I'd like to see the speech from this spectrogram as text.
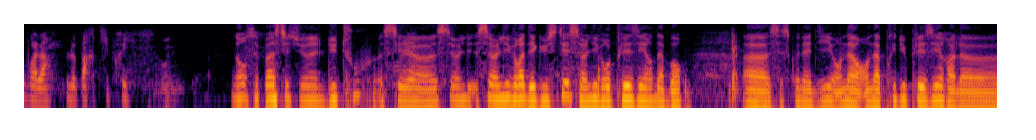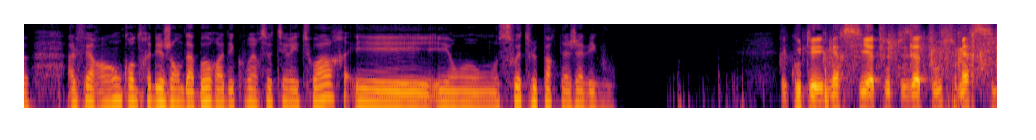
Voilà, le parti pris. Non, c'est pas institutionnel du tout. C'est euh, un, un, livre à déguster, c'est un livre plaisir d'abord. Euh, c'est ce qu'on a dit. On a, pris du plaisir à le, à faire rencontrer des gens d'abord, à découvrir ce territoire et, et on souhaite le partager avec vous. Écoutez, merci à toutes et à tous. Merci.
